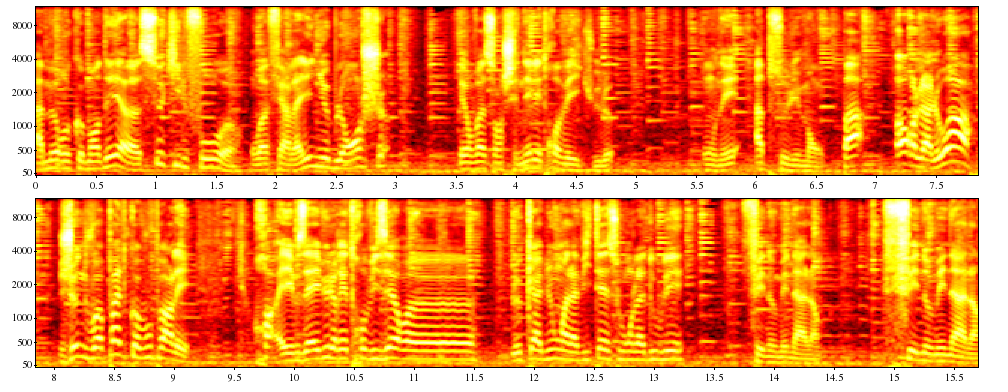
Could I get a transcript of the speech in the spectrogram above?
à me recommander euh, ce qu'il faut. On va faire la ligne blanche et on va s'enchaîner les trois véhicules. On n'est absolument pas hors la loi. Je ne vois pas de quoi vous parlez. Oh, et vous avez vu le rétroviseur, euh, le camion à la vitesse où on l'a doublé? Phénoménal. Hein. Phénoménal.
